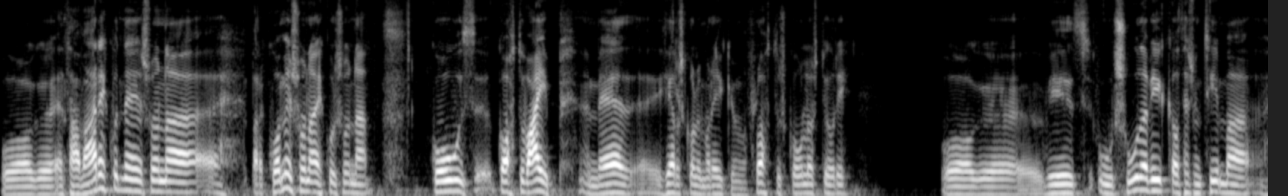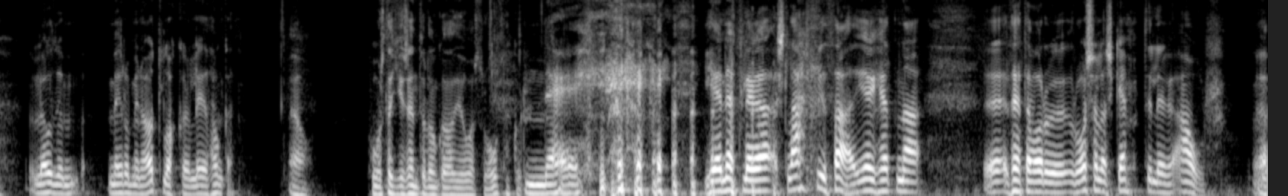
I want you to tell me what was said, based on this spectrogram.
Og uh, en það var einhvern veginn svona uh, bara komið svona einhver svona góð, gott væp með héraskólum á Reykjum og flottur skólastjóri og við úr Súðavík á þessum tíma lögðum meir og minna öll okkar leið þangað Já Þú varst ekki sendur þangað að því þú varst óþekkur Nei, ég er nefnilega slappið það. Ég hérna, þetta voru rosalega skemmtilega ár. Já.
